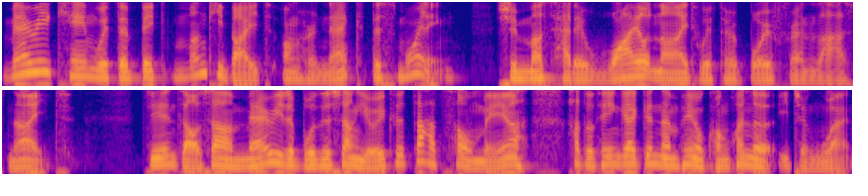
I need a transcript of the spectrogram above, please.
Mary came with a big monkey bite on her neck this morning. She must had a wild night with her boyfriend last night. 今天早上，Mary 的脖子上有一颗大草莓啊！她昨天应该跟男朋友狂欢了一整晚。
